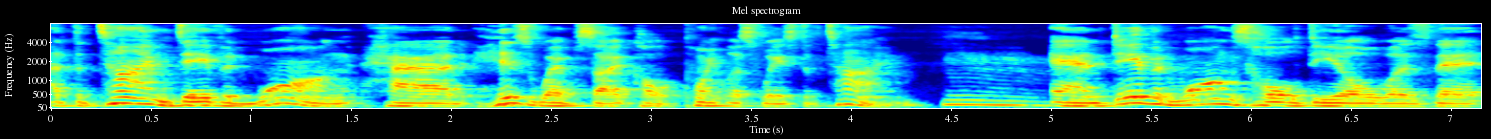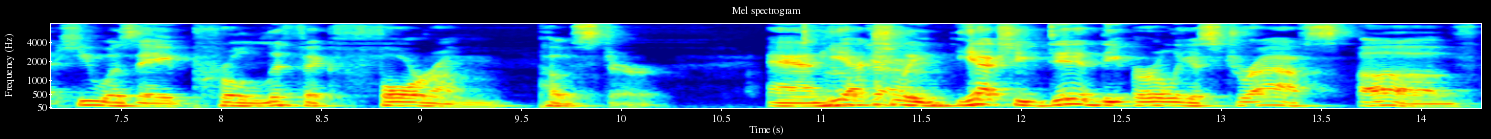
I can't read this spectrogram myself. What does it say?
At the time, David Wong had his website called Pointless Waste of Time. Hmm. And David Wong's whole deal was that he was a prolific forum poster, and he Okay. actually he actually did the earliest drafts of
